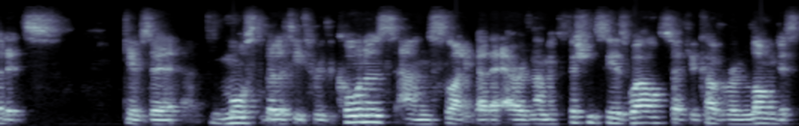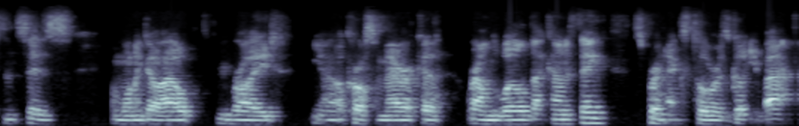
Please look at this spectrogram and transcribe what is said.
but it's gives it more stability through the corners and slightly better aerodynamic efficiency as well. So if you're covering long distances and want to go out and ride, you know, across America around the world, that kind of thing. Sprint X Tour has got your back.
